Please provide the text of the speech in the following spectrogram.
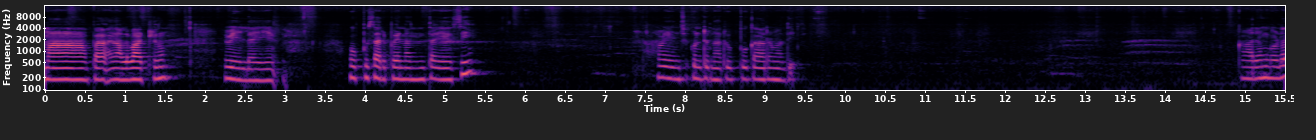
మా ప అలవాట్లు వీళ్ళవి ఉప్పు సరిపోయినంత వేసి వేయించుకుంటున్నారు. ఉప్పు కారం అది. కారం కూడా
